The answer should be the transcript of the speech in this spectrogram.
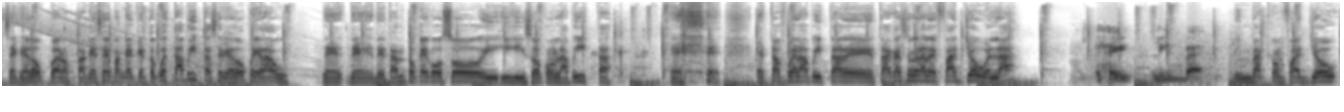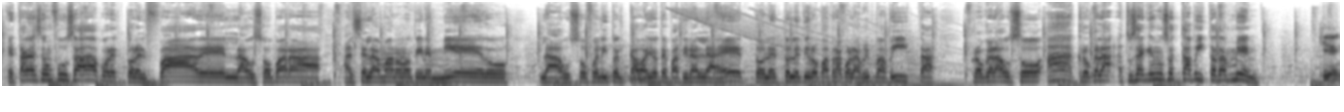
Se quedó, bueno, para que sepan que el que tocó esta pista se quedó pelado de, de- de tanto que gozó y, y hizo con la pista. Eh, esta fue la pista de. Esta canción era de Fat Joe, ¿verdad? Hey, lean back. Lean Back con Fat Joe. Esta canción fue usada por Héctor El Fader, la usó para Alce la mano, no tienes miedo. La usó Felito el Caballote para tirarle a Héctor. Héctor le tiró para atrás con la misma pista. Creo que la usó. Ah, creo que la. ¿Tú sabes quién usó esta pista también? ¿Quién?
